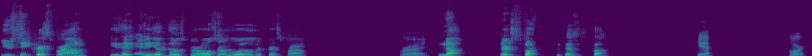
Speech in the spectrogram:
you see Chris Brown? You think any of those girls are loyal to Chris Brown? right. No. They're just fucking because it's clout. Yeah. Of course.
